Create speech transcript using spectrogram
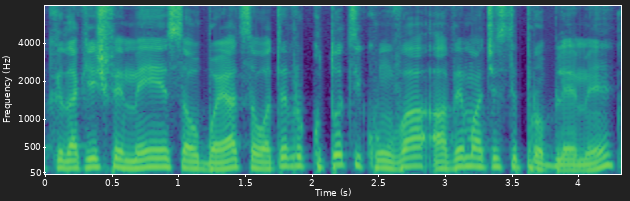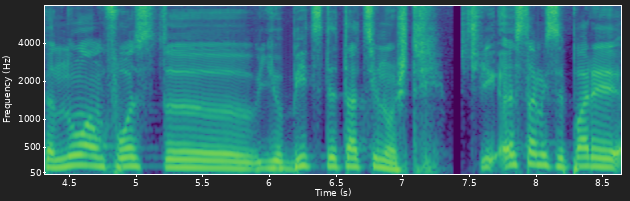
Că dacă ești femeie sau băiat sau whatever, cu toții cumva avem aceste probleme că nu am fost uh, iubiți de tații noștri. Și ăsta mi se pare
